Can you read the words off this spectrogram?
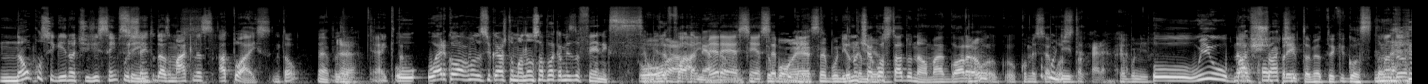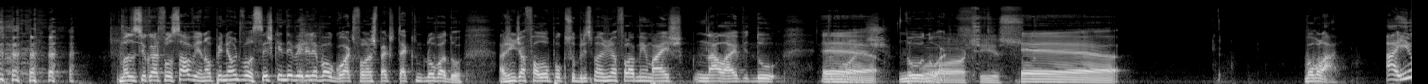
não conseguiram atingir 100% Sim. das máquinas atuais. Então, É, pois é. É. é tá. O, o Érico Lava mandou 5 reais, tô mandando só pela camisa do Fênix. Essa camisa é foda mesmo. merecem, essa é bom, bonita. essa é bonita Eu não tinha mesmo. gostado não, mas agora Não? eu, comecei É a bonita, gostar. cara. É bonita. O Will Bachotti comprei também, eu tenho que gostar. mandou. Mas o Cico falou, salve, na opinião de vocês, quem deveria levar o GOT, falando aspecto técnico inovador. A gente já falou um pouco sobre isso, mas a gente vai falar bem mais na live do... É, GOT. no, no GOT. Isso. É... Vamos lá. Aí,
